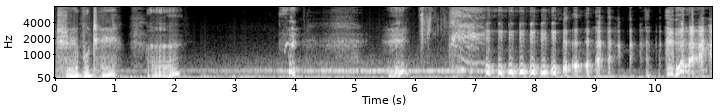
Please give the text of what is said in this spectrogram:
吃不吃？嗯？哼！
